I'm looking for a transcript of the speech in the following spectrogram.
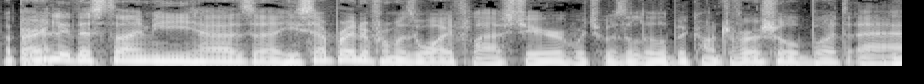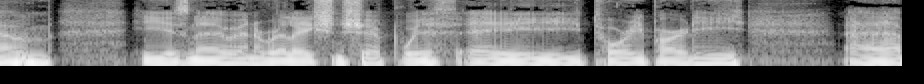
apparently, this time he has uh, he separated from his wife last year, which was a little bit controversial, but um, he is now in a relationship with a Tory party. Uh,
